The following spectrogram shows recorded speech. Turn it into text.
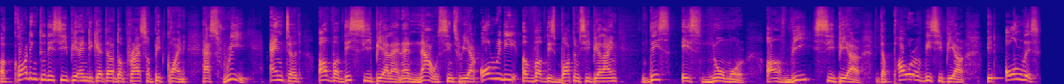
according to the CPR indicator, the price of Bitcoin has re-entered above this CPR line. And now, since we are already above this bottom CPR line, this is no more a VCPR. The power of VCPR, it always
